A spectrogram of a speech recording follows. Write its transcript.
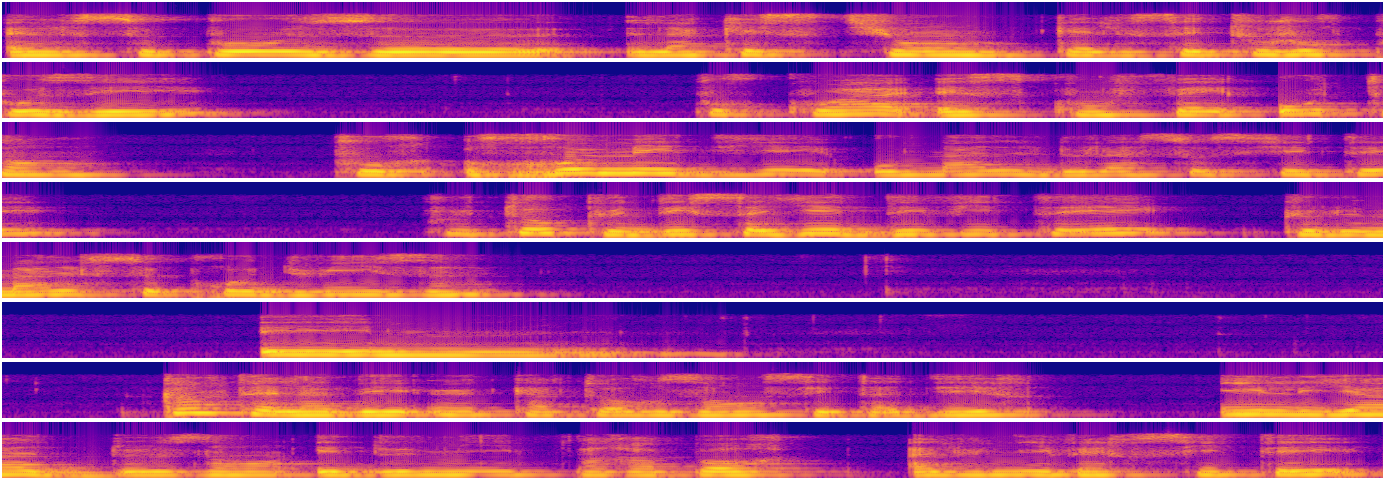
elle se pose euh, la question qu'elle s'est toujours posée. Pourquoi est-ce qu'on fait autant pour remédier au mal de la société plutôt que d'essayer d'éviter que le mal se produise? Et hum, quand elle avait eu 14 ans, c'est-à-dire il y a deux ans et demi par rapport à l'université,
